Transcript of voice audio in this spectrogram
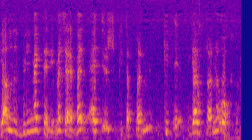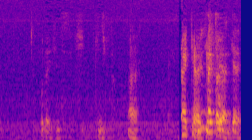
yalnız bilmek de değil. Mesela ben Etrüs kitaplarını, e, yazıtlarını okudum. Bu da ikincisi. İkinci kitap. Evet. Bilmek gerekir. Bilmek de gerek.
